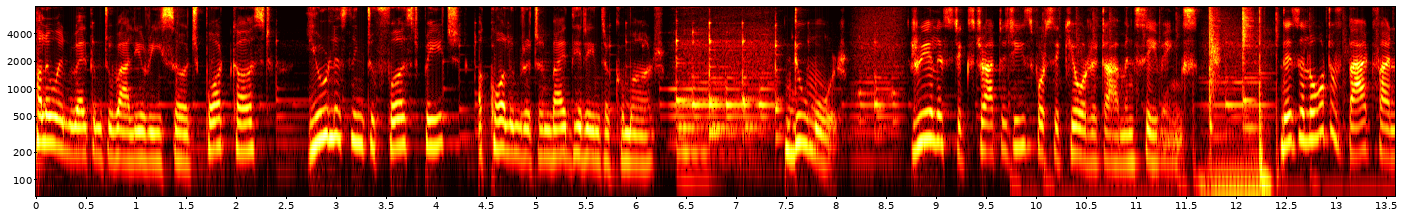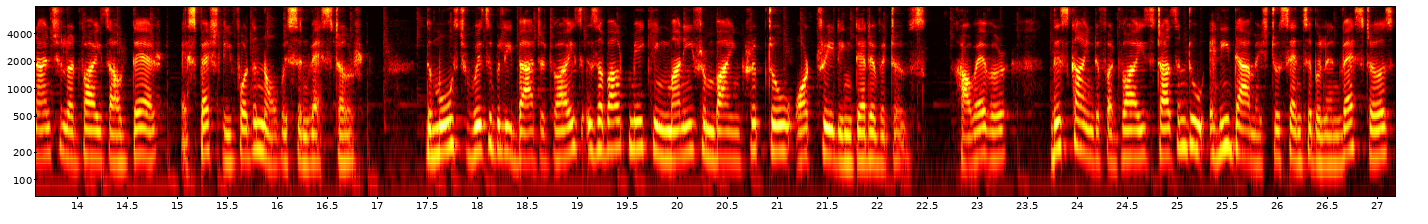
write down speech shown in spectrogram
Hello and welcome to Value Research Podcast. You're listening to First Page, a column written by Dhirendra Kumar. Do more. Realistic strategies for secure retirement savings. There's a lot of bad financial advice out there, especially for the novice investor. The most visibly bad advice is about making money from buying crypto or trading derivatives. However, this kind of advice doesn't do any damage to sensible investors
